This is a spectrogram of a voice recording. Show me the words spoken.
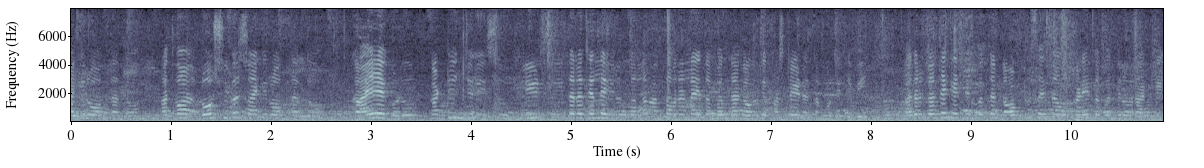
ಆಗಿರುವಂಥದ್ದು ಅಥವಾ ಲೋ ಶುಗರ್ಸ್ ಆಗಿರುವಂಥದ್ದು ಗಾಯಗಳು ಕಟ್ ಇಂಜುರೀಸು ಬ್ಲೀಡ್ಸು ಈ ಥರದ್ದೆಲ್ಲ ಇರುತ್ತಲ್ಲ, ಅಂಥವರೆಲ್ಲ ಇದು ಬಂದಾಗ ಅವ್ರಿಗೆ ಫಸ್ಟ್ ಏಡ್ ಅಂತ ಕೊಟ್ಟಿದ್ದೀವಿ. ಅದ್ರ ಜೊತೆಗೆ ಏನು ಗೊತ್ತಾ ಡಾಕ್ಟರ್ ಸಹಿತ ಅವ್ರ ಕಡೆಯಿಂದ ಬಂದಿರೋರಾಗಲಿ,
